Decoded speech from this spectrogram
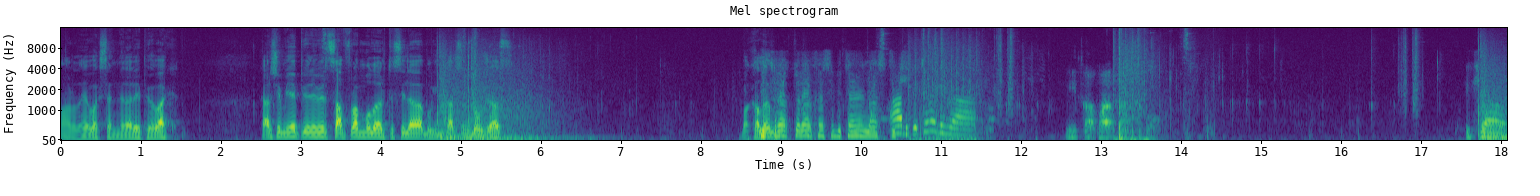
Arda'ya bak sen neler yapıyor bak. Karşım yepyeni bir Safranbolu haritasıyla bugün karşınızda olacağız. Bir Bakalım traktör arkası bir tane lastik. Abi geçemedim ya. Git kapat. İki A.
